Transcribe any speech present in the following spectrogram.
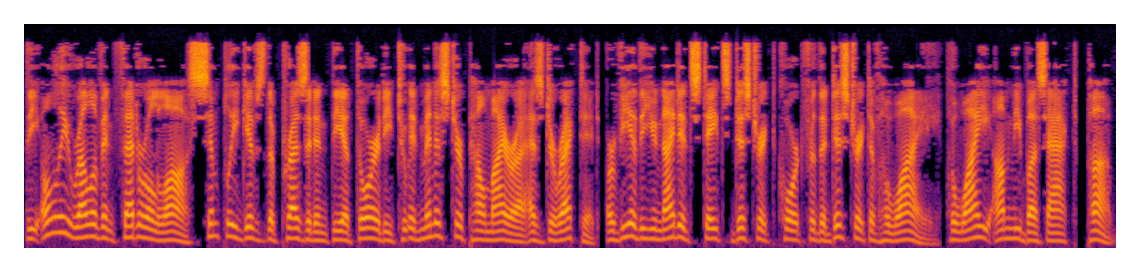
The only relevant federal law simply gives the President the authority to administer Palmyra as directed, or via the United States District Court for the District of Hawaii Hawaii Omnibus Act, Pub.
